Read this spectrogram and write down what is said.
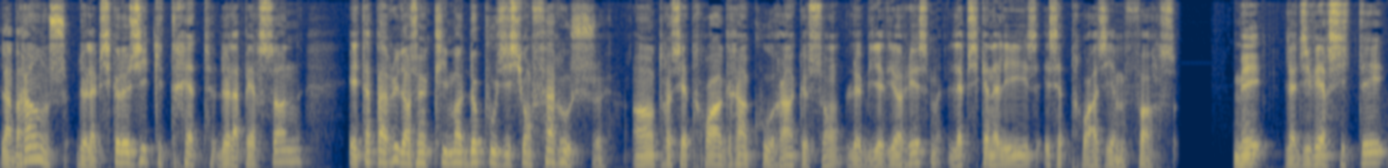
La branche de la psychologie qui traite de la personne est apparue dans un climat d'opposition farouche entre ces trois grands courants que sont le behaviorisme, la psychanalyse et cette troisième force. Mais la diversité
